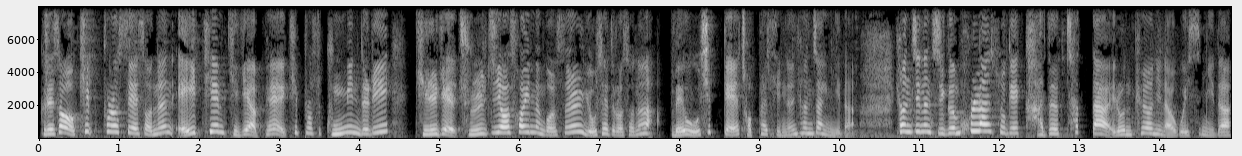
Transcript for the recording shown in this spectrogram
그래서 키프로스에서는 ATM 기계 앞에 키프로스 국민들이 길게 줄지어 서 있는 것을 요새 들어서는 매우 쉽게 접할 수 있는 현장입니다. 현지는 지금 혼란 속에 가득 찼다 이런 표현이 나오고 있습니다.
